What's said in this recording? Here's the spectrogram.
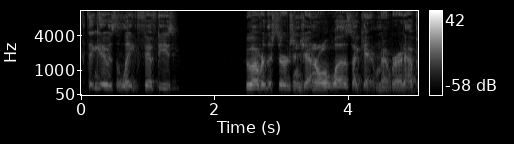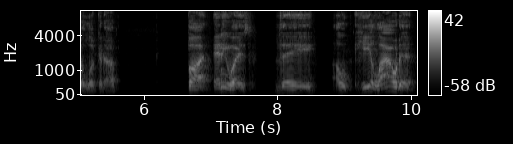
I think it was the late 50s. Whoever the Surgeon General was, I can't remember. I'd have to look it up. But anyways, they he allowed it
